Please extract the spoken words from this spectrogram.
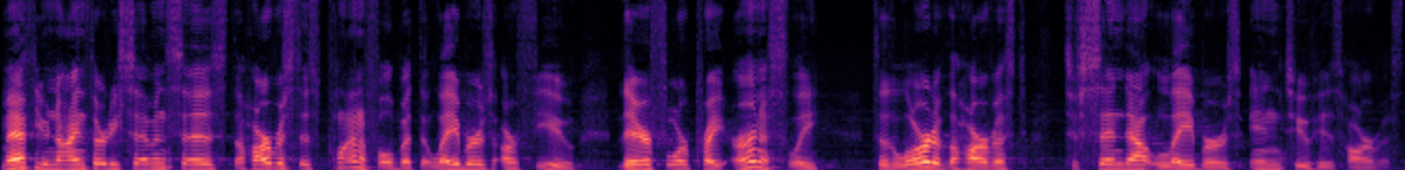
Matthew 9:37 says, "The harvest is plentiful, but the laborers are few. Therefore pray earnestly to the Lord of the harvest to send out laborers into his harvest."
